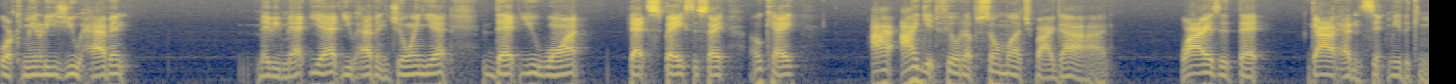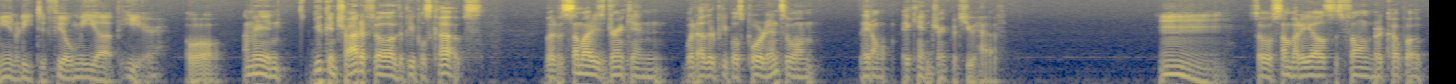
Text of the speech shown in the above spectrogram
or communities you haven't maybe met yet, you haven't joined yet, that you want that space to say, okay, I, I get filled up so much by God. Why is it that God hadn't sent me the community to fill me up here? Well, I mean, you can try to fill other people's cups, but if somebody's drinking what other people's poured into them, they don't, they can't drink what you have. Hmm. So if somebody else is filling their cup up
